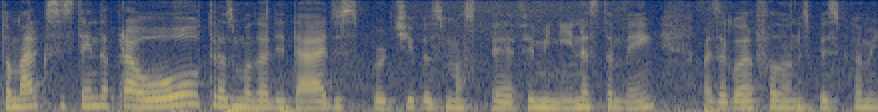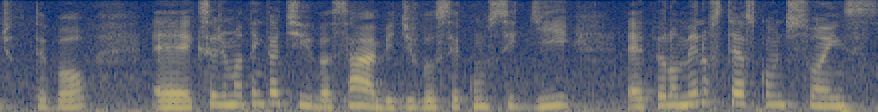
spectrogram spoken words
Tomara que se estenda para outras modalidades esportivas é, femininas também, mas agora falando especificamente do futebol, é, que seja uma tentativa, sabe, de você conseguir é, pelo menos ter as condições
